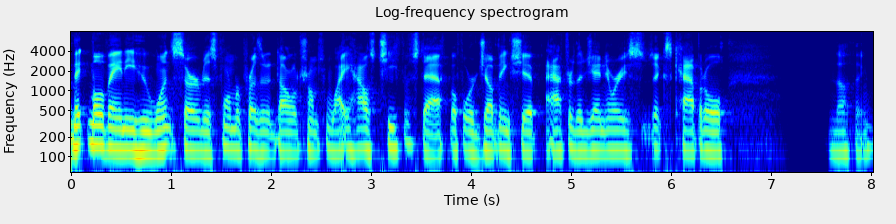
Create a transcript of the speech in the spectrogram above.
Mick Mulvaney, who once served as former President Donald Trump's White House chief of staff before jumping ship after the January 6th Capitol Nothing.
